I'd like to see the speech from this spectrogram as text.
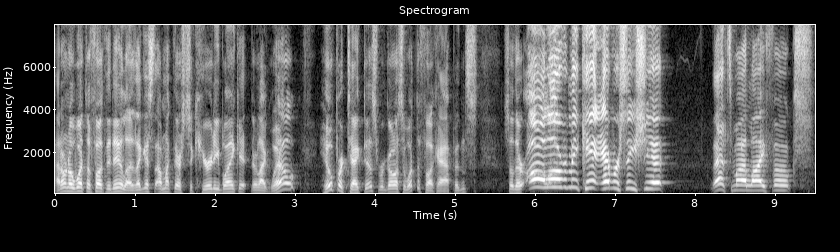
I don't know what the fuck the deal is. I guess I'm like their security blanket. They're like, well, he'll protect us regardless of what the fuck happens. So they're all over me, can't ever see shit. That's my life, folks.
